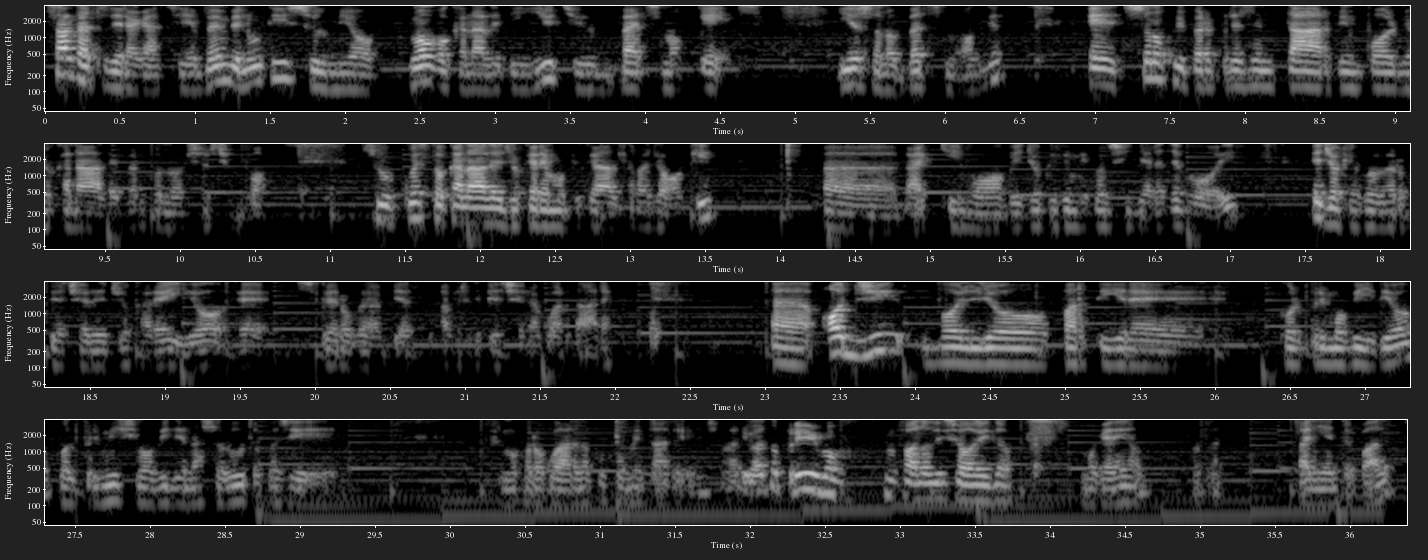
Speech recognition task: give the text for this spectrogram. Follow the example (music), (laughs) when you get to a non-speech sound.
Salve a tutti ragazzi e benvenuti sul mio nuovo canale di YouTube Batsmog Games. Io sono Batsmog e sono qui per presentarvi un po' il mio canale, per conoscerci un po'. Su questo canale giocheremo più che altro a giochi, eh, vecchi, nuovi, giochi che mi consiglierete voi e giochi a cui avrò piacere giocare io e spero che abbia, avrete piacere a guardare. Eh, oggi voglio partire col primo video, col primissimo video in assoluto, così primo che lo guarda può commentare sono arrivato primo, come fanno di solito. Magari no, vabbè, fa niente uguale.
